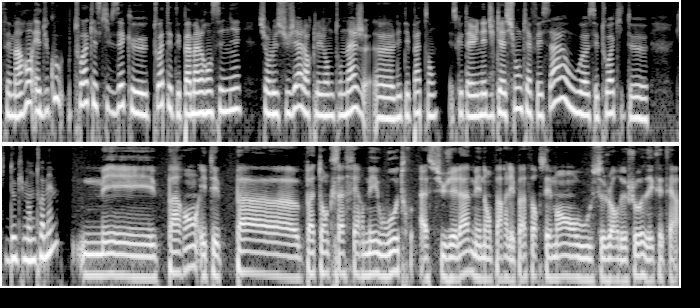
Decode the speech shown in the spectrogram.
c'est marrant. Et du coup, toi, qu'est-ce qui faisait que toi, t'étais pas mal renseigné sur le sujet alors que les gens de ton âge euh, l'étaient pas tant? Est-ce que t'as une éducation qui a fait ça ou c'est toi qui te qui te documentes toi-même? Mes parents étaient pas pas tant que ça fermé ou autre à ce sujet-là, mais n'en parlait pas forcément ou ce genre de choses, etc.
